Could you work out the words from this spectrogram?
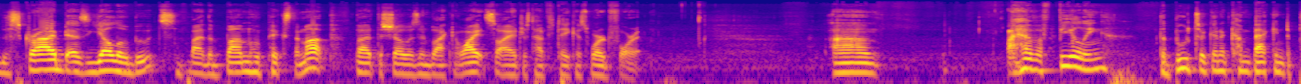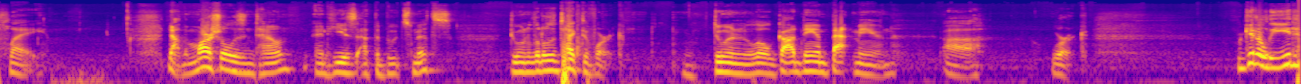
described as yellow boots by the bum who picks them up, but the show is in black and white, so I just have to take his word for it. Um, I have a feeling the boots are going to come back into play. Now, the marshal is in town, and he is at the bootsmith's doing a little detective work, doing a little goddamn Batman uh, work. We get a lead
